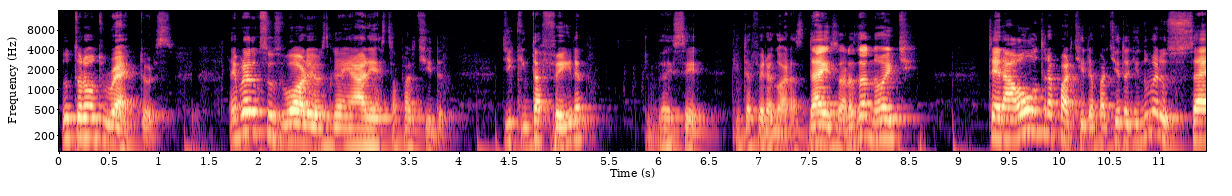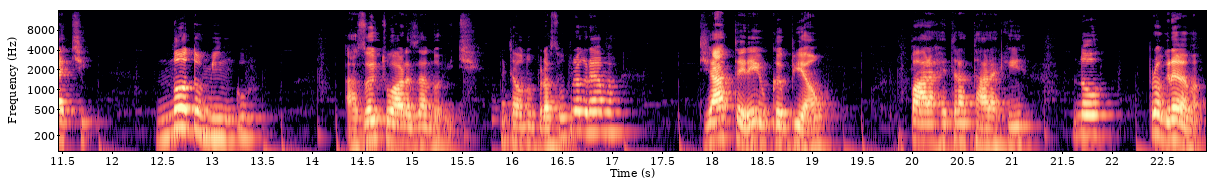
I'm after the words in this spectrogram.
do Toronto Raptors? Lembrando que se os Warriors ganharem esta partida de quinta-feira, vai ser quinta-feira agora às 10 horas da noite, terá outra partida, a partida de número 7, no domingo, às 8 horas da noite. Então, no próximo programa, já terei um campeão para retratar aqui no programa.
